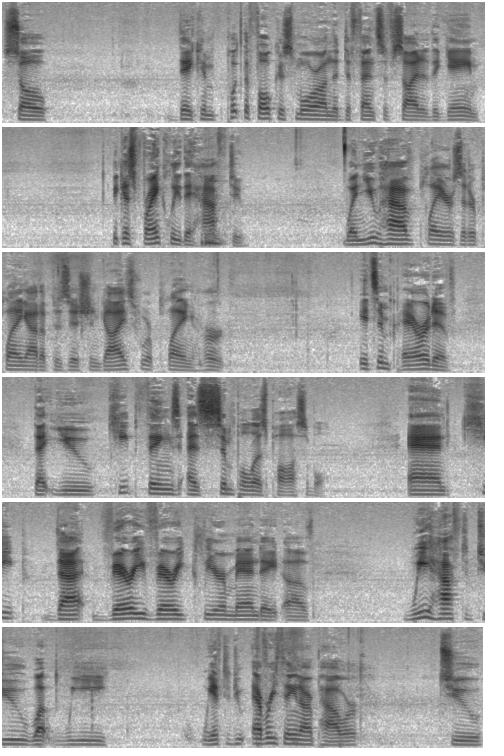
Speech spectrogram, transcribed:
So they can put the focus more on the defensive side of the game because frankly they have mm. to. When you have players that are playing out of position, guys who are playing hurt, it's imperative that you keep things as simple as possible and keep that very very clear mandate of we have to do what we we have to do everything in our power to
